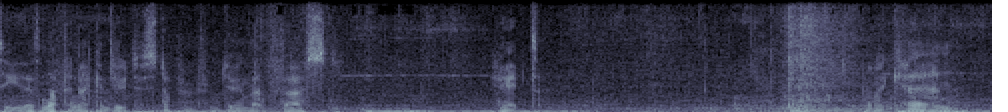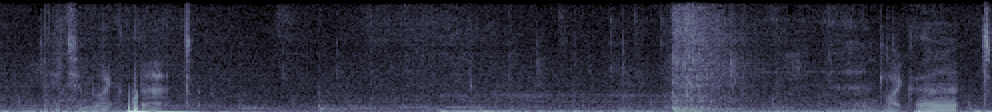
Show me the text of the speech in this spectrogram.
see, there's nothing I can do to stop him from doing that first hit. But I can hit him like that. And like that.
